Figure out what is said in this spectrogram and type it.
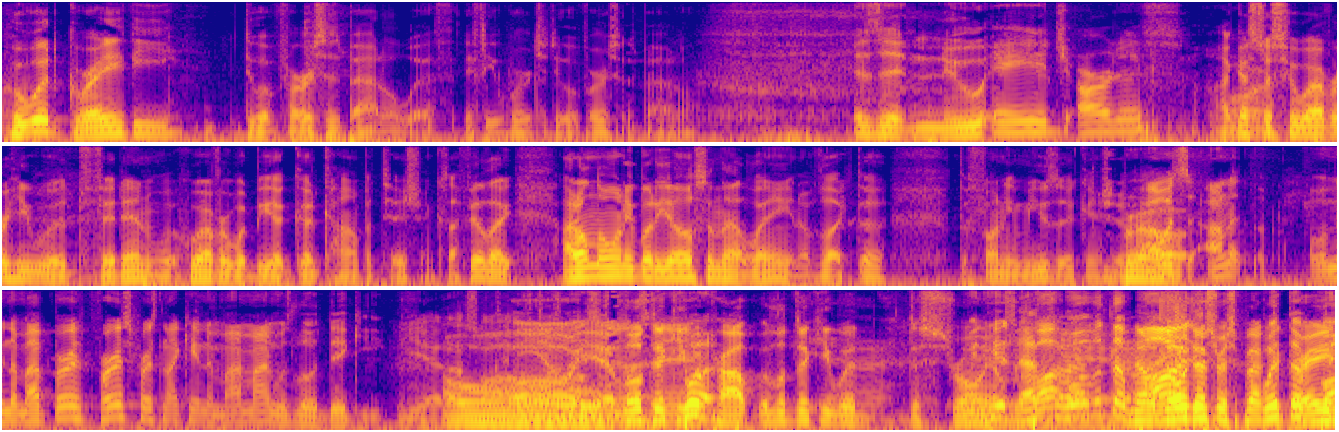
Who would Gravy do a versus battle with if he were to do a versus battle? Is it new age artists? I guess just whoever he would fit in, with, whoever would be a good competition. Because I feel like I don't know anybody else in that lane of like the the funny music and shit. Bro. I was on it. I mean, my first first person that came to my mind was Lil Dicky. Yeah, that's what- Oh, Oh, yeah, yeah. Lil Dicky But- would prob Lil Dicky would destroy With him. his bro. That's bar, what I- with the no, bars, no disrespect With to the Gravy, but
